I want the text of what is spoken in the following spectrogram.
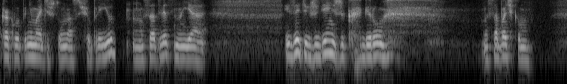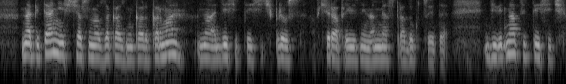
как вы понимаете, что у нас еще приют, соответственно, я из этих же денежек беру собачкам на питание. Сейчас у нас заказаны корма на 10 тысяч плюс. Вчера привезли нам мясопродукцию, это 19 тысяч.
